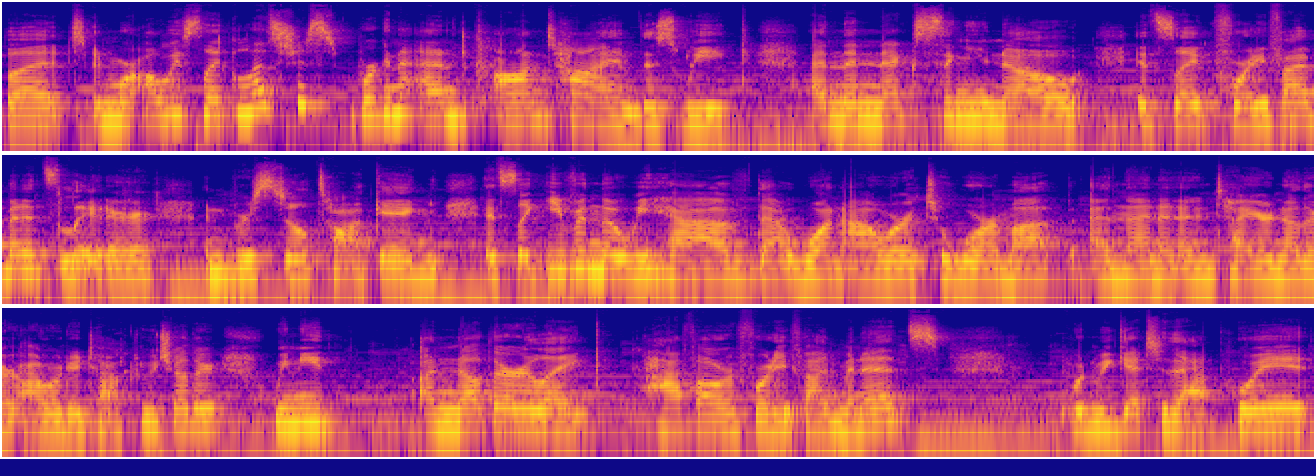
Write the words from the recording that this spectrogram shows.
but and we're always like let's just we're gonna end on time this week. And then next thing you know it's like 45 minutes later and we're still talking. It's like even though we have that one hour to warm up and then an entire another hour to talk to each other we need another like half hour 45 minutes. When we get to that point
